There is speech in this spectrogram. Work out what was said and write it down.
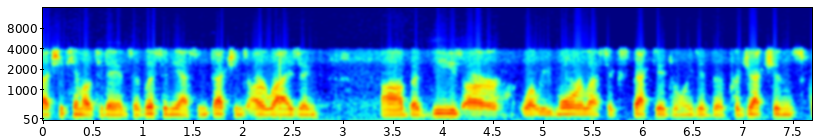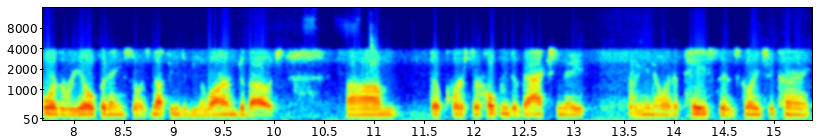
actually came out today and said, listen, yes, infections are rising, uh, but these are what we more or less expected when we did the projections for the reopening, so it's nothing to be alarmed about. Um, of course, they're hoping to vaccinate, you know, at a pace that's going to kind of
